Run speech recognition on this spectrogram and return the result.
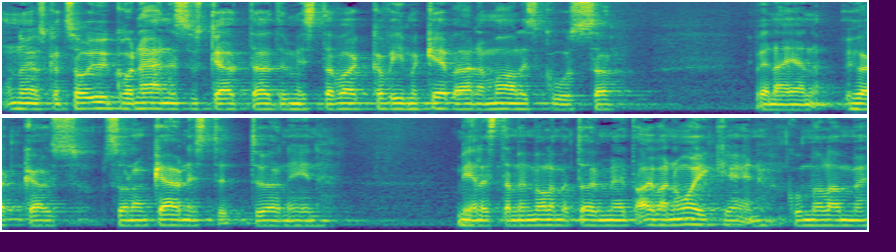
No jos katsoo YK äänestyskäyttäytymistä vaikka viime keväänä maaliskuussa Venäjän hyökkäyssodan käynnistyttyä, niin – mielestämme me olemme toimineet aivan oikein, kun me olemme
